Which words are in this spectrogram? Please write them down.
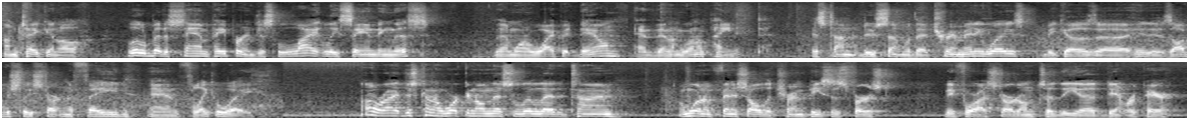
I'm taking a little bit of sandpaper and just lightly sanding this. Then I'm going to wipe it down and then I'm going to paint it. It's time to do something with that trim anyways because uh, it is obviously starting to fade and flake away. All right, just kind of working on this a little at a time. I'm going to finish all the trim pieces first before I start onto the uh, dent repair.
